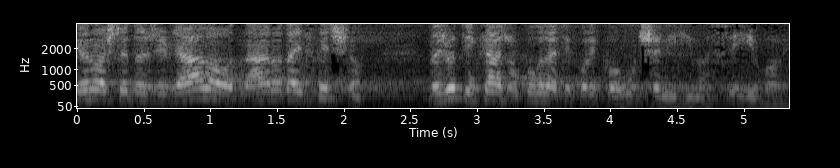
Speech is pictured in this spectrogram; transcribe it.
i ono što je doživljavao od naroda i slično. Međutim, kažem, pogledajte koliko učenih ima, svi ih voli.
